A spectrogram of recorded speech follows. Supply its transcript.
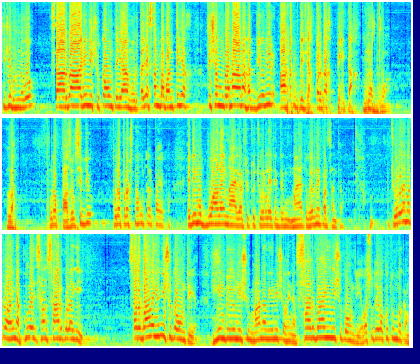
के के भन्नुभयो? सार्वायुनि सुकौन्तया मूर्तय सम्भवन्ति यः तिशं ब्रमाम हद्युनिर अहं बिजः प्रदः पिता। म बुवा ल। पुरा पाजल सिद्धियो पुरा प्रश्न उत्तर पाएको यदि म बुवालाई माया गर्छु त्यो छोरालाई त एकदम माया त गर्नै पर्छ नि त छोरालाई मात्र होइन पुरै संसारको लागि। सर्वयुनिषु कौन्तीय हिंदू युनिषु मानव युनिषु होइन सर्वयुनिषु कौन्तीय वसुदेव कुटुम्बकम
